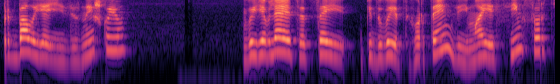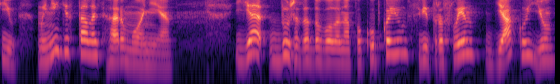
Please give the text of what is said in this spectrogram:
Придбала я її зі знижкою. Виявляється, цей підвид гортензії має сім сортів. Мені дісталась гармонія. Я дуже задоволена покупкою. Світ рослин. Дякую.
